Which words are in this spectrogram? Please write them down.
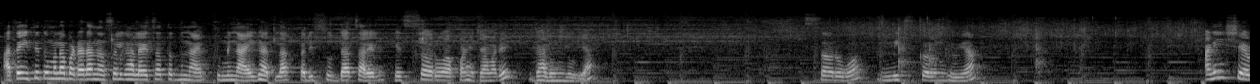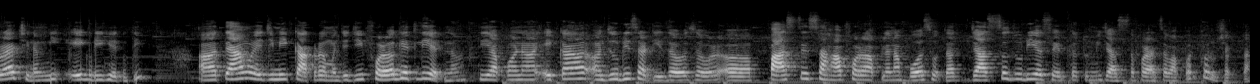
आता इथे तुम्हाला बटाटा नसेल घालायचा तर नाही तुम्ही नाही घातलात तरीसुद्धा चालेल. हे सर्व आपण ह्याच्यामध्ये घालून घेऊया. सर्व मिक्स करून घेऊया. आणि शेवळाची ना मी एक उडी घेत होती. त्यामुळे जी मी काकडं म्हणजे जी फळं घेतली आहेत ना ती आपण एका जुडीसाठी जवळजवळ पाच ते सहा फळं आपल्याला बस होतात. जास्त जुडी असेल तर तुम्ही जास्त फळाचा वापर करू शकता.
